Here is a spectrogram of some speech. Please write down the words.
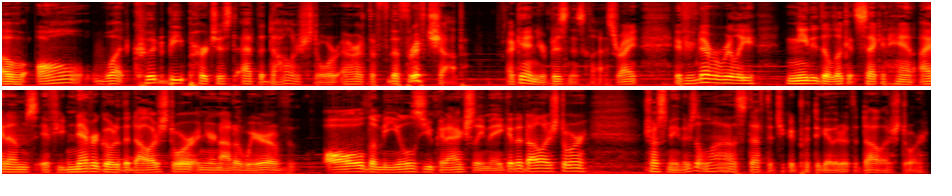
of all what could be purchased at the dollar store or at the, the thrift shop, Again, your business class, right? If you've never really needed to look at secondhand items, if you never go to the dollar store and you're not aware of all the meals you can actually make at a dollar store, trust me, there's a lot of stuff that you could put together at the dollar store.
